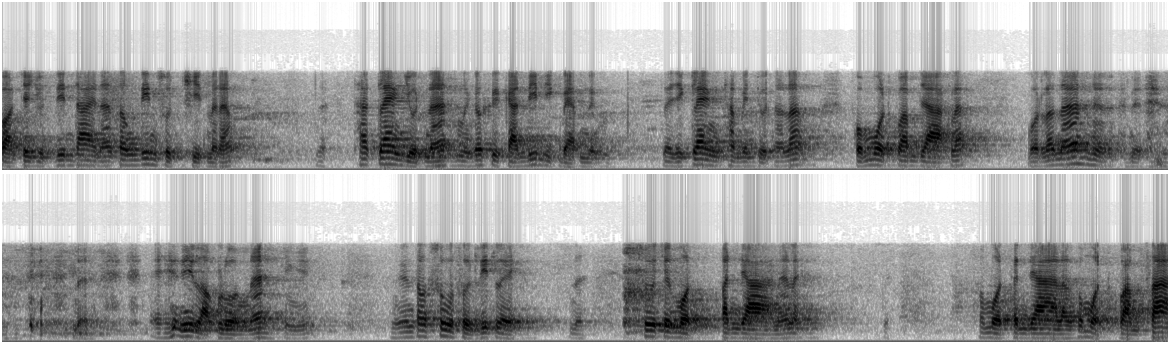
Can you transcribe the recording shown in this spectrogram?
ก่อนจะหยุดดิ้นได้นะ ต้องดิ้นสุดขีดมาแล้วถ้าแกล้งหยุดนะ มันก็คือการดิ้นอีกแบบหนึ่งเราจะแกล้งทำเป็นหยุดนะแล้วผมหมดความอยากแล้วหมดแล้วนะนี่หลอกลวงนะ อย่างนี้งั้นต้องสู้สุดฤทธิ์เลยนะสู้จนหมดปัญญานั่นแหละ พอหมดปัญญาเราก็หมดความซ่า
